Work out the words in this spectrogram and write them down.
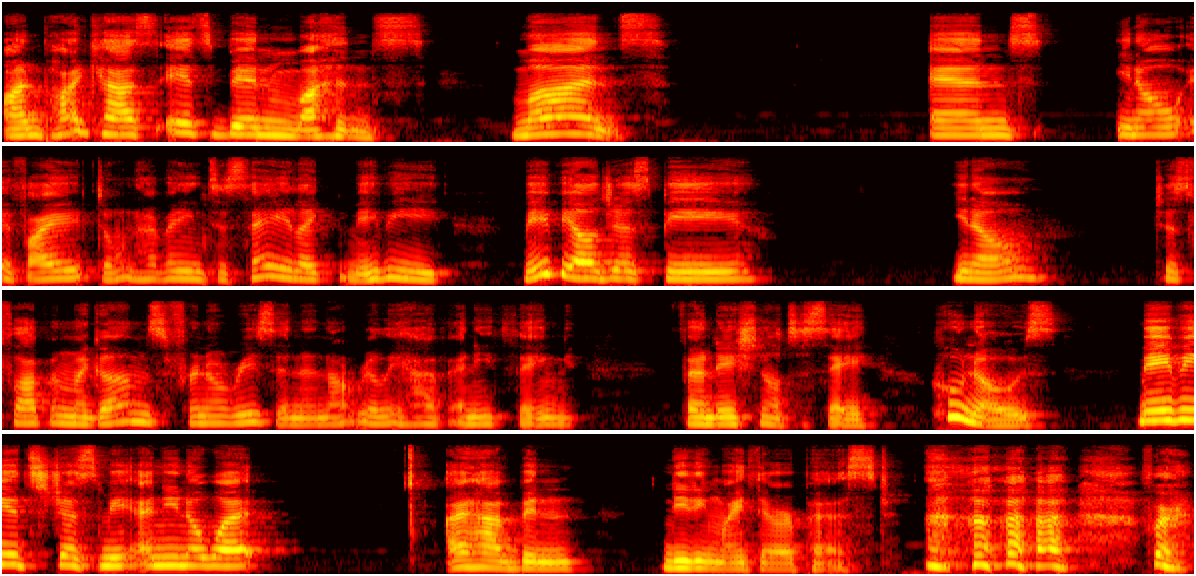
on podcasts, it's been months, months. And, you know, if I don't have anything to say, like maybe, maybe I'll just be, you know, just flapping my gums for no reason and not really have anything foundational to say. Who knows? Maybe it's just me. And you know what? I have been needing my therapist for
